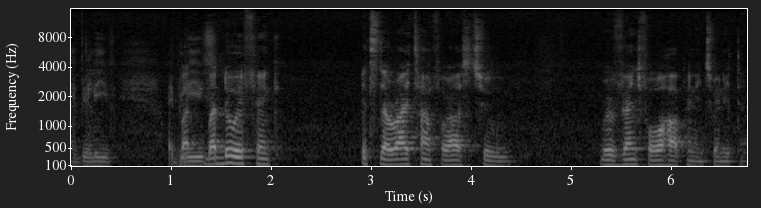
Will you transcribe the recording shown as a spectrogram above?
I believe, I But, believe. but do we think it's the right time for us to revenge for what happened in 2010?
